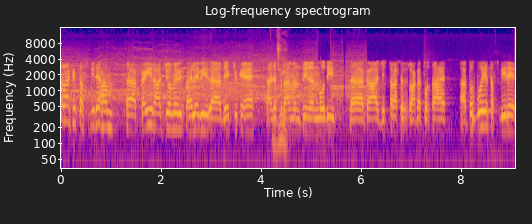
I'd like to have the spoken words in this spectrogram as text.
तरह की तस्वीरें हम कई राज्यों में भी पहले भी देख चुके हैं जब प्रधानमंत्री नरेंद्र मोदी का जिस तरह से स्वागत होता है तो वो ये तस्वीरें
